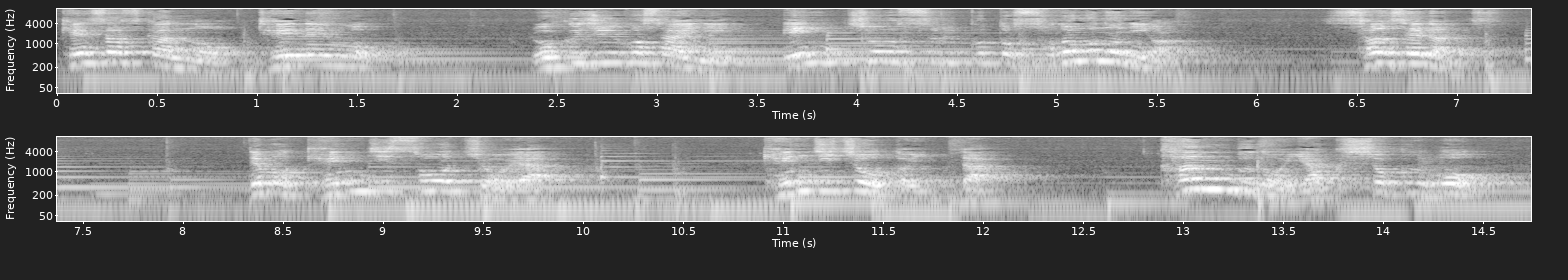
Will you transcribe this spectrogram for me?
検察官の定年を65歳に延長することそのものには賛成なんです。でも検事総長や検事長といった幹部の役職を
